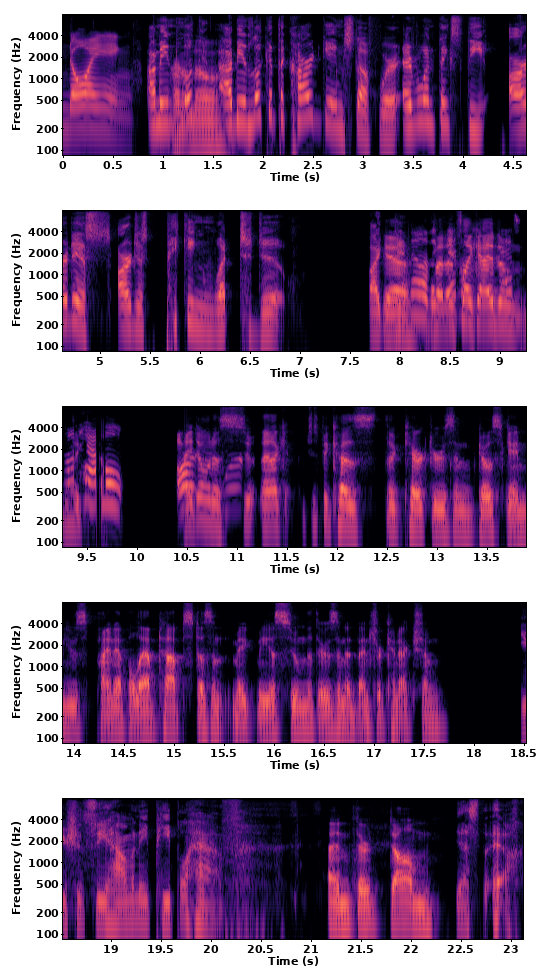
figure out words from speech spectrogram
annoying. I mean, I look. know. I mean, look at the card game stuff where everyone thinks the artists are just picking what to do. Like, Yeah, No, they but it's like I don't like. I don't works. assume like just because the characters in Ghost Game use pineapple laptops doesn't make me assume that there's an adventure connection. you should see how many people have. And they're dumb. Yes, they are.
